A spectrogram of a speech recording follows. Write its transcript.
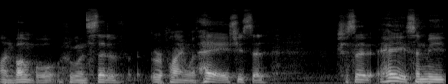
on Bumble who, instead of replying with hey, she said, hey, send me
